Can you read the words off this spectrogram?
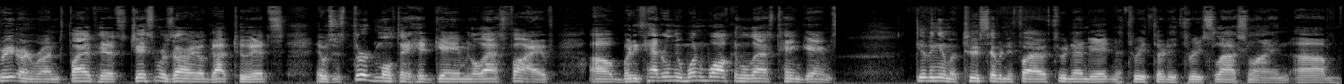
three earned runs, five hits. Jason Rosario got two hits. It was his third multi hit game in the last five, uh, but he's had only one walk in the last 10 games, giving him a 275, 398, and a 333 slash line. Um,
